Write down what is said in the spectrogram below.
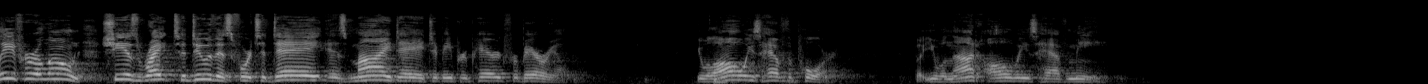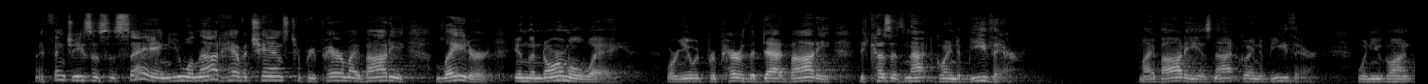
Leave her alone. She is right to do this, for today is my day to be prepared for burial. You will always have the poor, but you will not always have me. I think Jesus is saying, You will not have a chance to prepare my body later in the normal way, where you would prepare the dead body, because it's not going to be there. My body is not going to be there when you want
